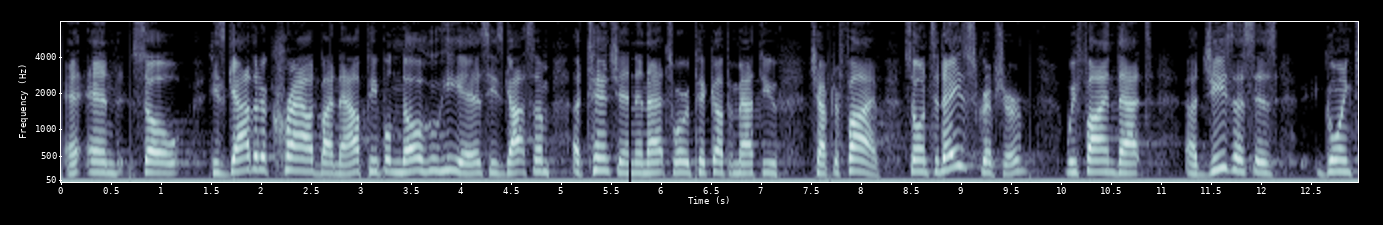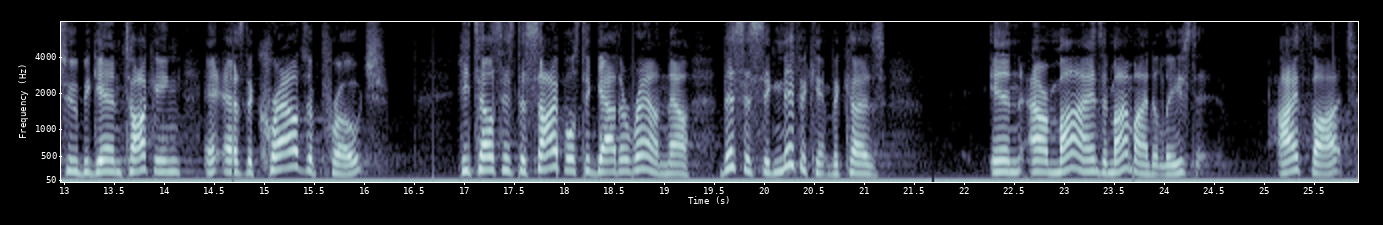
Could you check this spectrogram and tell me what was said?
And, and, so he's gathered a crowd by now. People know who he is. He's got some attention, and that's where we pick up in Matthew chapter 5. So in today's scripture, we find that uh, Jesus is going to begin talking as the crowds approach. He tells his disciples to gather around. Now, this is significant because in our minds, in my mind at least, I thought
